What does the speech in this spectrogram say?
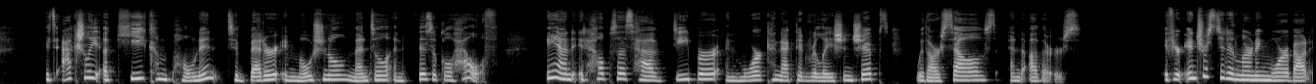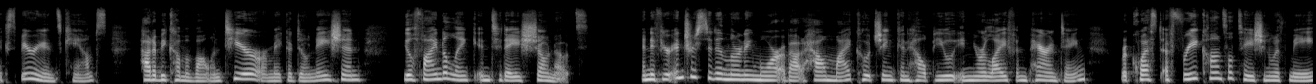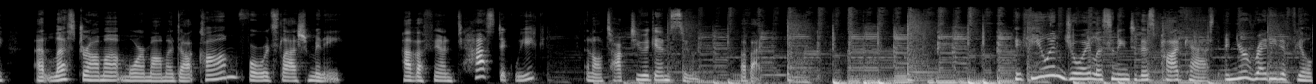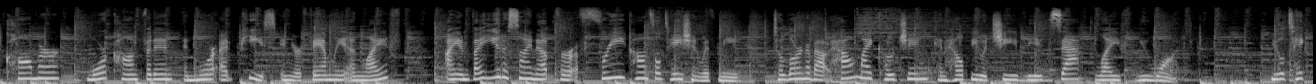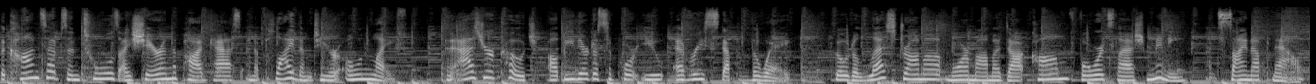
It's actually a key component to better emotional, mental, and physical health. And it helps us have deeper and more connected relationships with ourselves and others. If you're interested in learning more about experience camps, how to become a volunteer or make a donation, you'll find a link in today's show notes. And if you're interested in learning more about how my coaching can help you in your life and parenting, request a free consultation with me at lessdramamoremama.com forward slash mini. Have a fantastic week, and I'll talk to you again soon. Bye bye. If you enjoy listening to this podcast and you're ready to feel calmer, more confident, and more at peace in your family and life, I invite you to sign up for a free consultation with me to learn about how my coaching can help you achieve the exact life you want. You'll take the concepts and tools I share in the podcast and apply them to your own life. And as your coach, I'll be there to support you every step of the way. Go to lessdramamoremama.com forward slash mini and sign up now.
